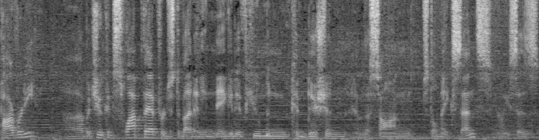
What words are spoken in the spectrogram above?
poverty. Uh, but you could swap that for just about any negative human condition, and the song still makes sense. You know, he says,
